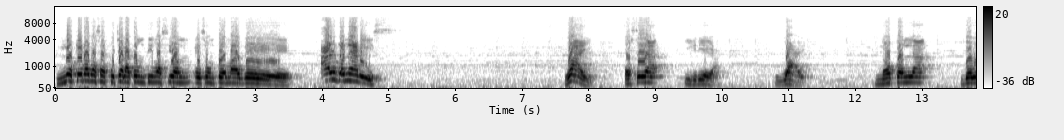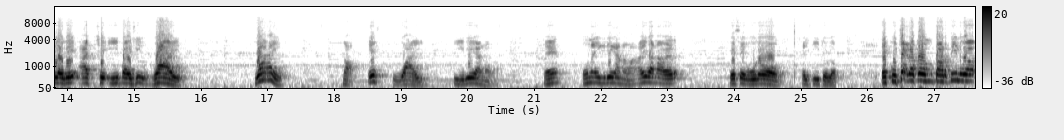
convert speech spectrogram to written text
Lo que vamos a escuchar a continuación es un tema de Algo Navis. O sea, Y. Y. No con la W-H-I para decir Y. Y. No, es Y. Y nomás. ¿eh? Una Y nomás. Ahí van a ver de seguro el título. Escucharlo, compartirlo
